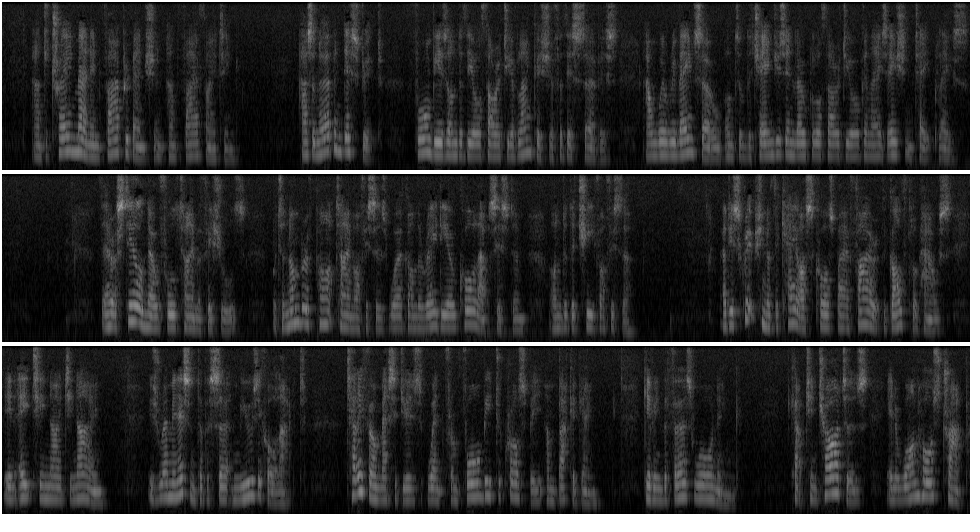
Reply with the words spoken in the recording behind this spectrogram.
and to train men in fire prevention and firefighting. As an urban district, Formby is under the authority of Lancashire for this service and will remain so until the changes in local authority organisation take place. There are still no full time officials, but a number of part time officers work on the radio call out system under the chief officer. A description of the chaos caused by a fire at the golf club house in 1899 is reminiscent of a certain music hall act. Telephone messages went from Formby to Crosby and back again, giving the first warning. Captain Charters, in a one horse trap,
